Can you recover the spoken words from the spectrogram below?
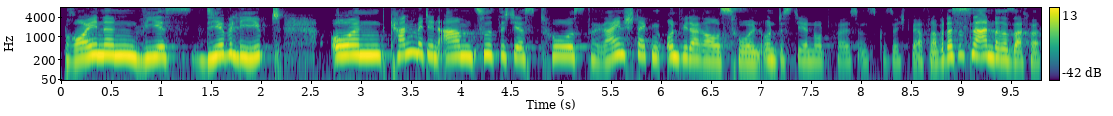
bräunen, wie es dir beliebt und kann mit den Armen zusätzlich das Toast reinstecken und wieder rausholen und es dir notfalls ins Gesicht werfen. Aber das ist eine andere Sache.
